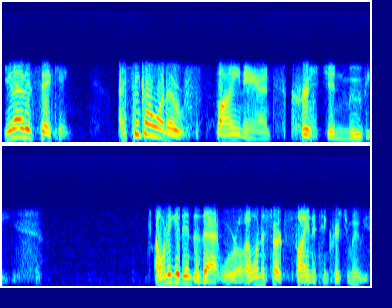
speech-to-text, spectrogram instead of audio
you know, I've been thinking. I think I want to finance Christian movies. I want to get into that world. I want to start financing Christian movies.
